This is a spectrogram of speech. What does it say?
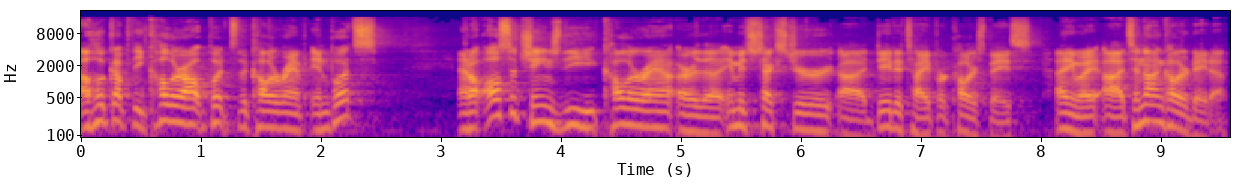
I'll hook up the color output to the color ramp inputs, and I'll also change the color or the image texture uh, data type or color space. Anyway, uh, to non-color data.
